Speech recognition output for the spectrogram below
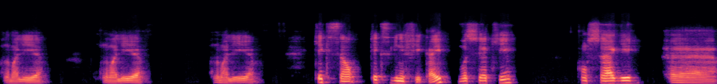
anomalia, anomalia, anomalia. Que que são? O que que significa? Aí você aqui consegue... É...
